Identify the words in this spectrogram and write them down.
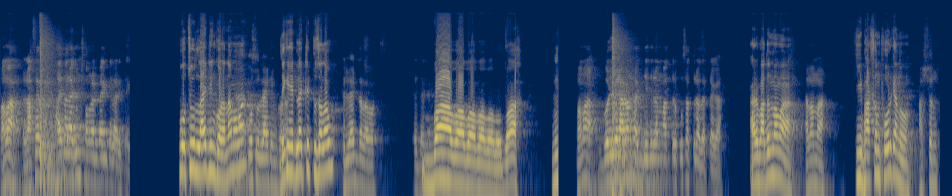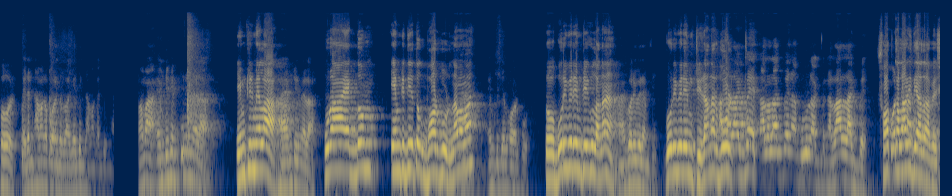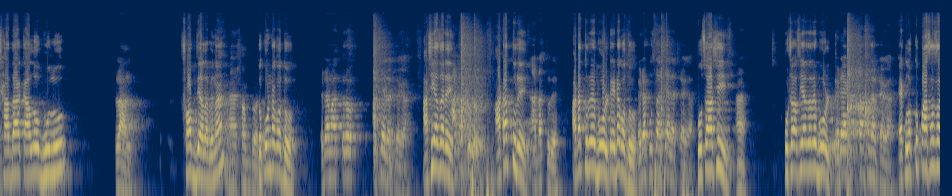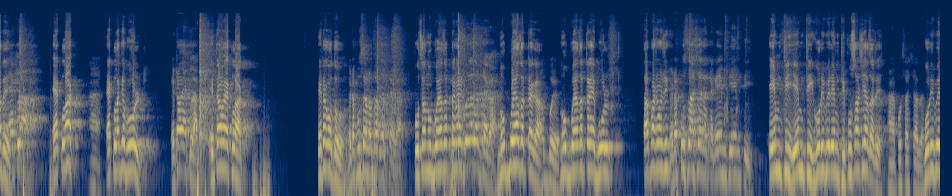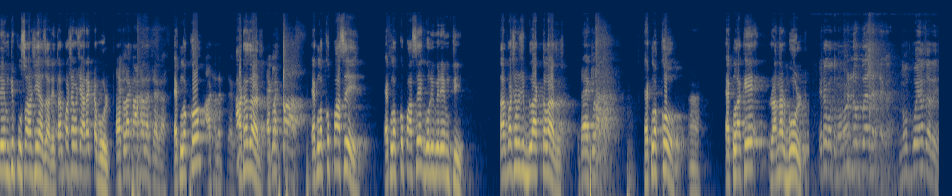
মামা Rafael viper এখন সম্রাট বাইক গ্যালারি থেকে। প্রচুর লাইটিং করা না মামা? প্রচুর লাইটিং দেখি হেডলাইটটা একটু জ্বালাও। হেডলাইট জ্বালাবো। বাহ বাহ বাহ বাহ বাহ বাহ, বাহ। মামা গরিবের আরন ফাইভ দিয়ে দিলাম মাত্র পঁচাত্তর হাজার টাকা। আর বাদন মামা? হ্যাঁ মামা। কি ভার্সন ফোর কেন? ভার্সন ফোর এটার ধামাকা পরে দেবো আগে দিক ধামাকা দিন মামা এমটি ফিফটিন মেলা। এমটির মেলা? হ্যাঁ এমটির মেলা। পুরা একদম এমটি দিয়ে তো ভরপুর না মামা? এমটি দিয়ে ভরপুর। তো গরিবের এমটি এগুলা না? হ্যাঁ গরিবের এমটি গরিবের এমটি রানার বোল্ট বোল্ট লাগবে কালো লাগবে না ব্লু লাগবে না লাল লাগবে? সব কালারই? দেওয়া যাবে সাদা কালো ব্লু। লাল। সব দেওয়া যাবে না? হ্যাঁ সব তো কোনটা কত? এটা মাত্র আশি হাজার টাকা। আশি হাজারে? আটাত্তরে। আটাত্তরে? আটাত্তরে। আটাত্তরের বোল্ট এটা কত? এটা পঁচাশি হাজার টাকা। পঁচাশি? হ্যাঁ। পঁচাশি হাজারে বোল্ট? এটা এক লাখ পাঁচ হাজার টাকা। এক লক্ষ পাঁচ হাজারে? এক লাখ। এক লাখ? হ্যাঁ। এক লাখে বোল্ট? এটাও এক লাখ। এটাও এক লাখ। এটা কত? এটা পঁচানব্বই হাজার টাকা। পঁচানব্বই হাজার টাকায় নব্বই হাজার টাকা। নব্বই হাজার টাকা। নব্বই। হাজার টাকায় বোল্ট তার পাশাপাশি এটা পঁচাশি হাজার টাকা এমটি এমটি এমটি এমটি গরিবের এমটি পঁচাশি হাজারে। হ্যাঁ পঁচাশি হাজার। গরিবের এমটি পঁচাশি হাজারে। তার পাশাপাশি আরেকটা বোল্ট এক লাখ আট হাজার টাকা। এক লক্ষ আট হাজার টাকা। আট হাজার? এক লাখ পাঁচ। এক লক্ষ পাঁচে? এক লক্ষ পাঁচে গরিবের এমটি তার পাশাপাশি ব্ল্যাক কালার এটা এক লাখ। এক লক্ষ? হ্যাঁ। এক লাখে রানার বোল্ট এটা কত মামা? নব্বই হাজার টাকা। নব্বই হাজারে?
